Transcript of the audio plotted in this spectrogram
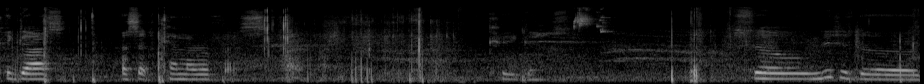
Okay, guys. I set camera first. Okay, guys. So this is the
